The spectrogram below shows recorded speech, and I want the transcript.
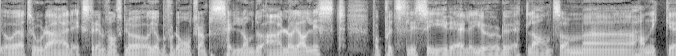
og jeg tror det er ekstremt vanskelig å, jobbe for Donald Trump, selv om du er lojalist. For plutselig sier eller gjør du et eller annet som uh, han ikke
